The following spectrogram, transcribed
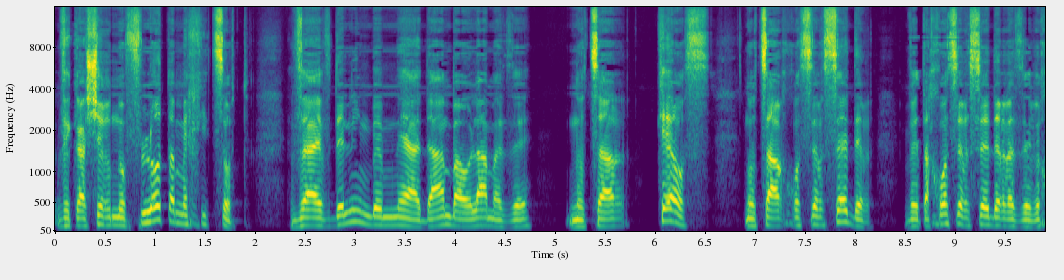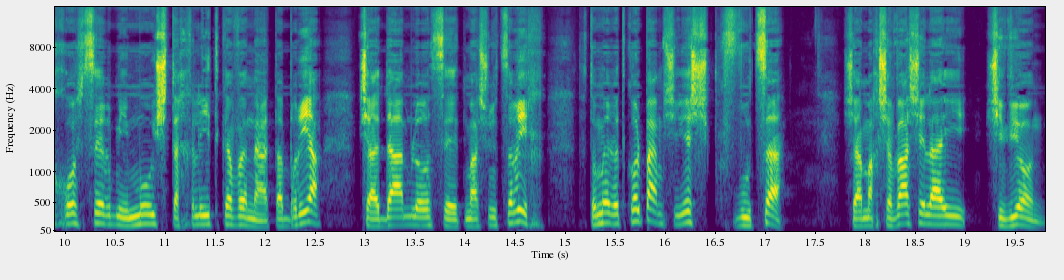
וכאשר נופלות המחיצות וההבדלים בין בני האדם בעולם הזה, נוצר כאוס, נוצר חוסר סדר. ואת החוסר סדר הזה וחוסר מימוש תכלית כוונת הבריאה, כשאדם לא עושה את מה שהוא צריך. זאת אומרת, כל פעם שיש קבוצה שהמחשבה שלה היא שוויון,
